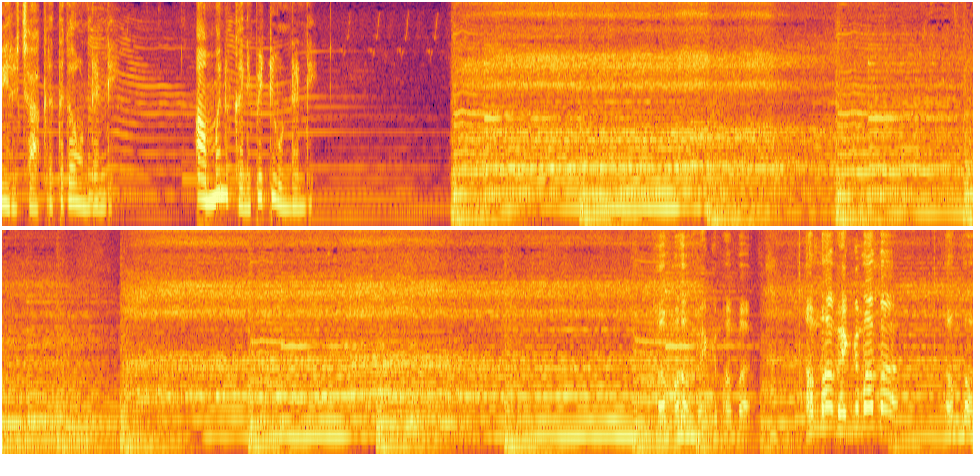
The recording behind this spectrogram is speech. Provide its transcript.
మీరు జాగ్రత్తగా ఉండండి. అమ్మను కనిపెట్టి ఉండండి. అమ్మా. అమ్మా వెంగమమ్మ అమ్మా.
